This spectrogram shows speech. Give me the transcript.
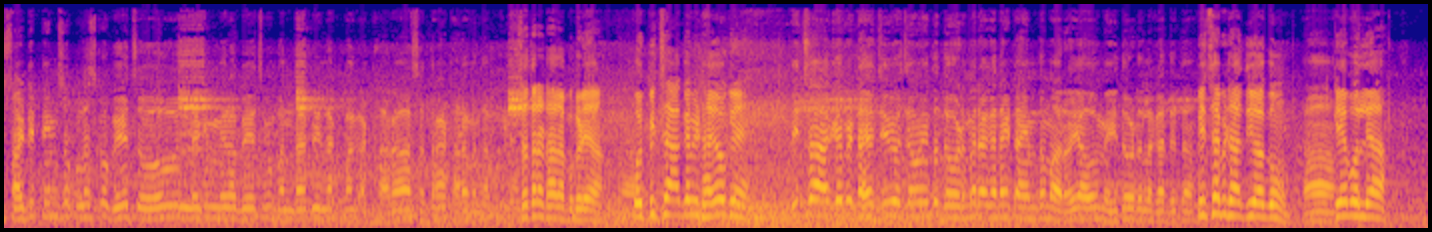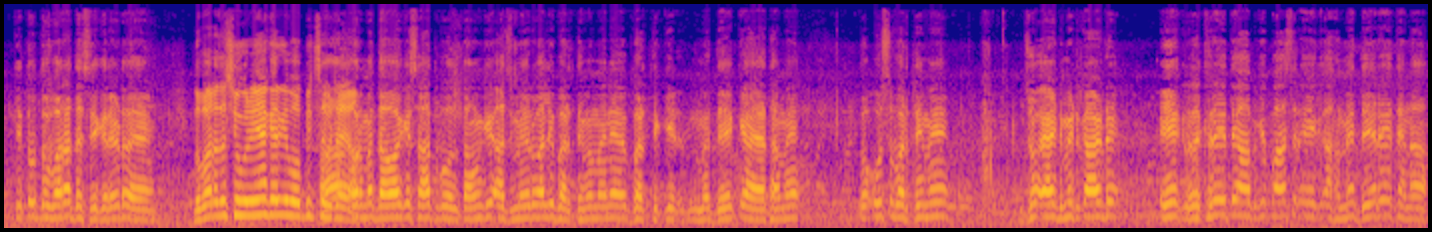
साढ़े तीन सौ प्लस को बेच हो लेकिन मेरा बेच में बंदा भी लगभग अठारह सत्रह अठारह बंदा पकड़ा। सत्रह अठारह पकड़िया कोई पीछे आगे बिठायो के? पीछे आगे बिठाए जीव जाऊँ तो दौड़ में रखना टाइम तो मारो या वो मैं ही दौड़ लगा देता। पीछे बिठा दियो आगो। हाँ। क्या बोलिया? कि तू दोबारा दसी ग्रेड है दोबारा दस यहाँ करके वो पीछे हाँ, बिठाया? और मैं दावा के साथ बोलता हूँ कि अजमेर वाली भर्ती में मैंने भर्ती की मैं देख के आया था मैं तो उस भर्ती में जो एडमिट कार्ड एक रख रहे थे आपके पास एक हमें दे रहे थे ना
